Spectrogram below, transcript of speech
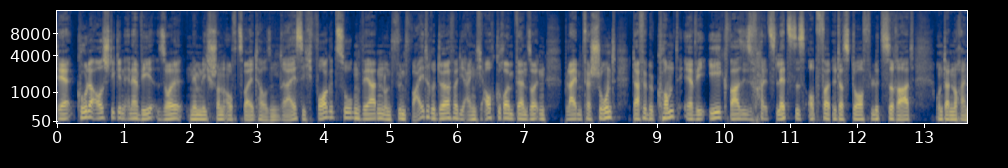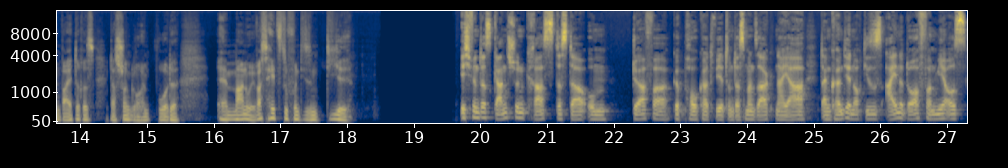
Der Kohleausstieg in NRW soll nämlich schon auf 2030 vorgezogen werden und fünf weitere Dörfer, die eigentlich auch geräumt werden sollten, bleiben verschont. Dafür bekommt RWE quasi so als letztes Opfer das Dorf Lützerath und dann noch ein weiteres, das schon geräumt wurde. Äh, Manuel, was hältst du von diesem Deal? Ich finde das ganz schön krass, dass da um Dörfer gepokert wird und dass man sagt, na ja, dann könnt ihr noch dieses eine Dorf von mir aus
